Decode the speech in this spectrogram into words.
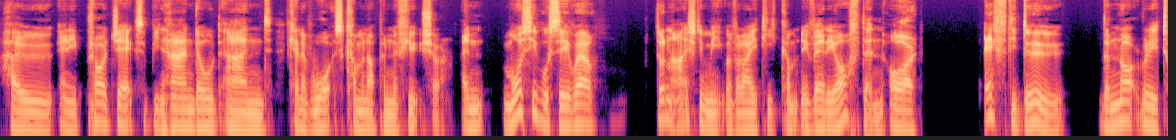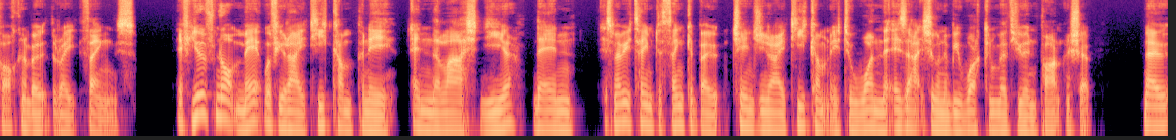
how any projects have been handled, and kind of what's coming up in the future? And most people say, well, don't actually meet with an IT company very often, or if they do, they're not really talking about the right things. If you've not met with your IT company in the last year, then it's maybe time to think about changing your IT company to one that is actually going to be working with you in partnership. Now,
